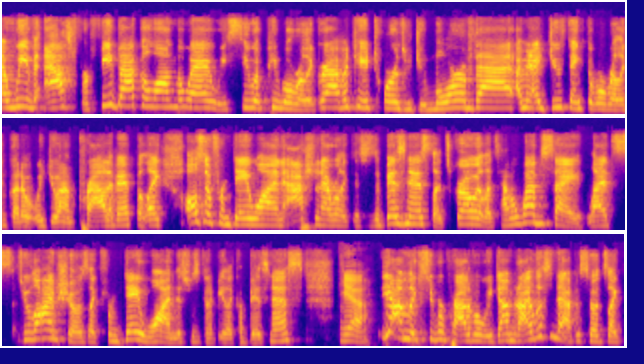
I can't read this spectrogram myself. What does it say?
and we've asked for feedback along the way. We see what people really gravitate towards. We do more of that. I mean, I do think that we're really good at what we do and I'm proud of it. But like also from day one, Ashley and I were like, this is a business. Let's grow it. Let's have a website. Let's do live shows. Like from day one, this was going to be like a business. Yeah. Yeah, I'm like super proud of what we've done. But I listened to episodes like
